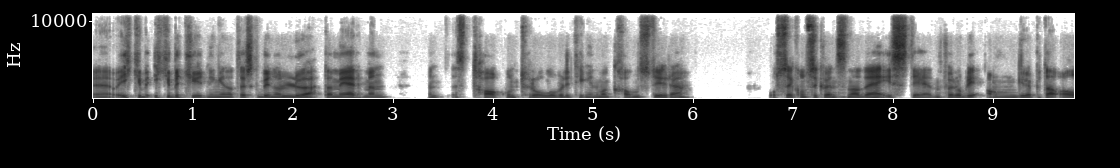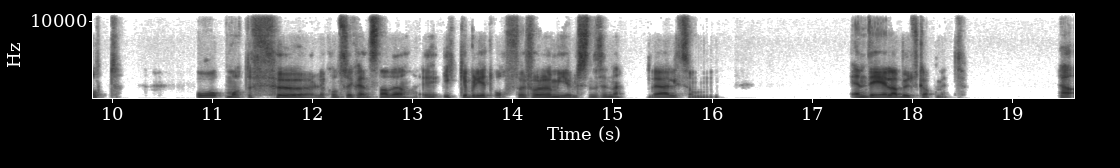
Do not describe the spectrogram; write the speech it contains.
Eh, og ikke, ikke, betydningen at dere skal begynne å løpe mer, men, men, ta kontroll over de tingene man kan styre, og se konsekvensen av det, istedenfor å bli angrepet av alt og på en måte føle konsekvensen av det. Ikke bli et offer for omgivelsene sine. Det er liksom en del av budskapet mitt. Ja,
